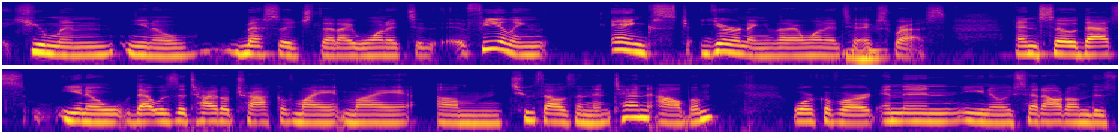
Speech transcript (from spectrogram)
human, you know, message that I wanted to, feeling angst, yearning that I wanted to express. And so that's, you know, that was the title track of my, my um, 2010 album, Work of Art. And then, you know, I set out on this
